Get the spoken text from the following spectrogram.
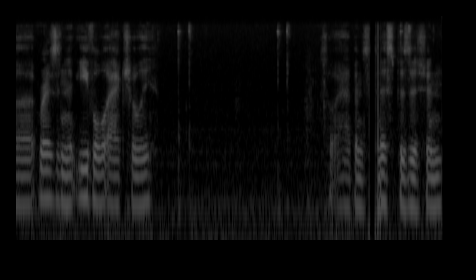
uh, Resident Evil actually. So what happens in this position?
